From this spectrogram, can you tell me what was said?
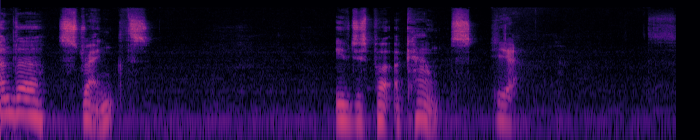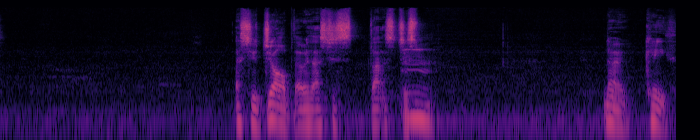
Under strengths, you've just put accounts. Yeah. That's your job, though. That's just that's just. Mm. No, Keith.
